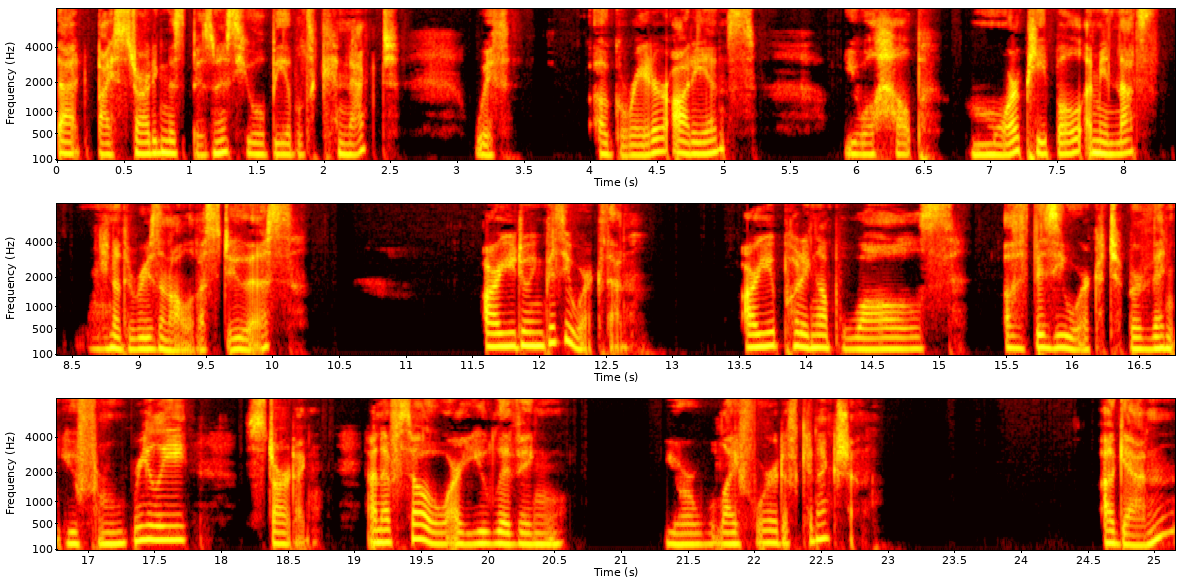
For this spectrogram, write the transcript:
that by starting this business, you will be able to connect with a greater audience, you will help more people. I mean, that's, you know, the reason all of us do this. Are you doing busy work then? Are you putting up walls of busy work to prevent you from really starting? And if so, are you living your life word of connection? Again,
